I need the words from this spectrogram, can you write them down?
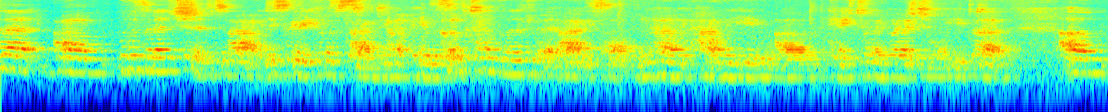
that um, was mentioned about this grief of standing up here of tell them a little bit about yourself and how, how you um, came to NUH and what you've done. Um,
